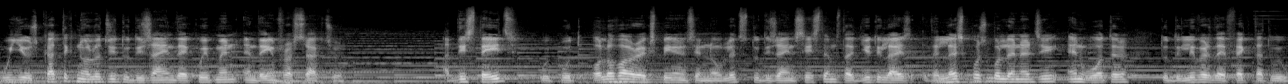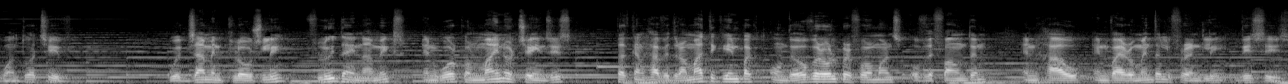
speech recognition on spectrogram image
we use CAD technology to design the equipment and the infrastructure. At this stage, we put all of our experience and knowledge to design systems that utilize the less possible energy and water to deliver the effect that we want to achieve. We examine closely fluid dynamics and work on minor changes that can have a dramatic impact on the overall performance of the fountain and how environmentally friendly this is.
